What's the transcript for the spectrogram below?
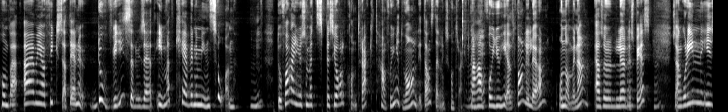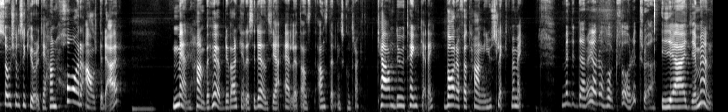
Hon bara, nej men jag har fixat det nu. Då visade det sig att i och med att Kevin är min son, mm. då får han ju som ett specialkontrakt. Han får ju inget vanligt anställningskontrakt, mm. men han får ju helt vanlig lön och nomina, alltså lönespes. Mm. Så han går in i social security, han har allt det där. Men han behövde varken residensia eller ett anställningskontrakt. Kan du tänka dig? Bara för att han är ju släkt med mig. Men det där har jag nog hört förut tror jag. Jajamän.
